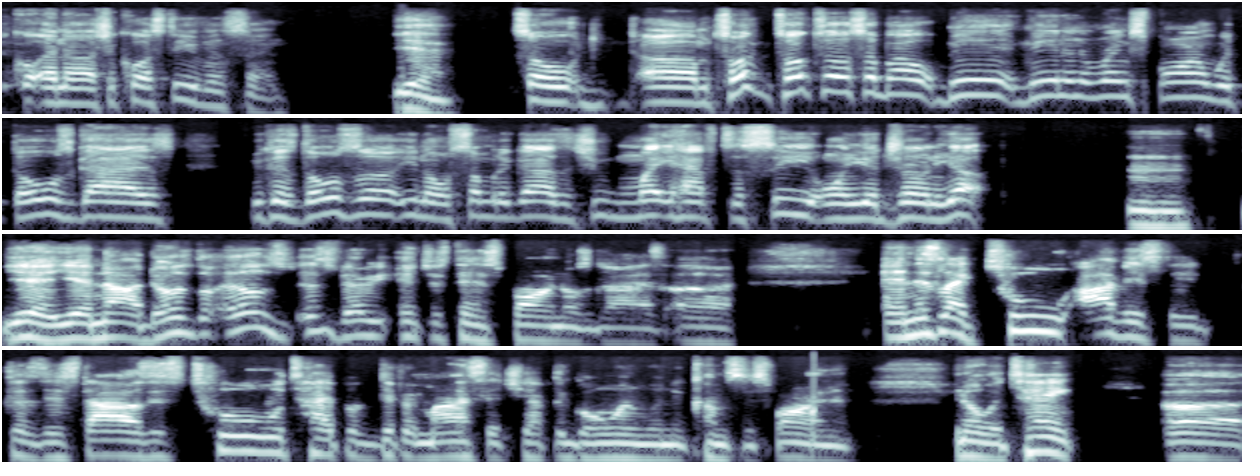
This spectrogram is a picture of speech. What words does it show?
Shakur and uh Shakur Stevenson. Yeah. So um talk talk to us about being being in the ring sparring with those guys because those are you know some of the guys that you might have to see on your journey up. hmm Yeah, yeah, nah, those it was it's very interesting sparring those guys. Uh and it's like two obviously because their styles, it's two type of different mindsets you have to go in when it comes to sparring them. You know, with Tank, uh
